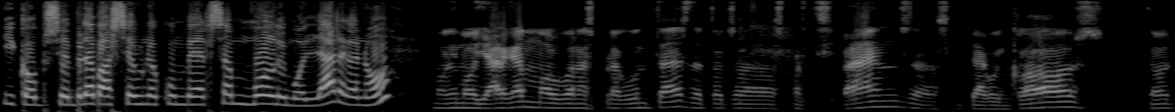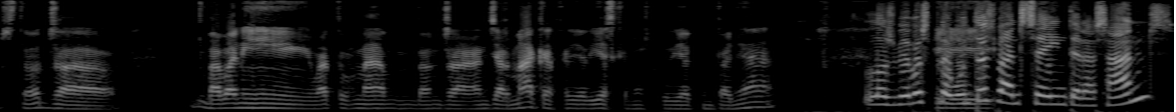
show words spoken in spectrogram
I com sempre va ser una conversa molt i molt llarga, no? Molt i molt llarga, amb molt bones preguntes de tots els participants, el Santiago inclòs, tots, tots. Uh, va venir, va tornar doncs, en Germà, que feia dies que no ens podia acompanyar. Les meves I- preguntes van ser interessants.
